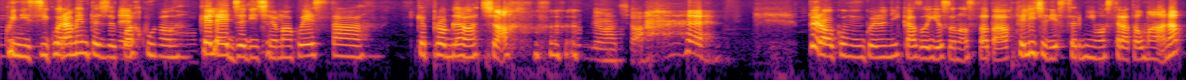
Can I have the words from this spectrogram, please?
mm. quindi sicuramente c'è qualcuno che legge e dice ma questa che problema c'ha? Che problema c'ha? Però comunque in ogni caso io sono stata felice di essermi mostrata umana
